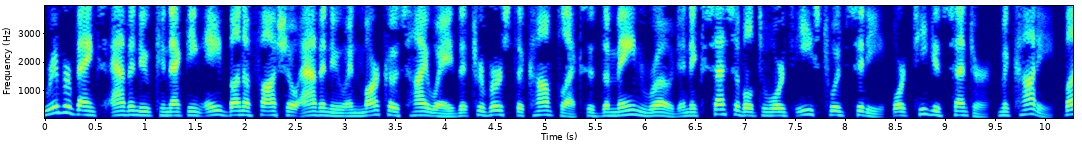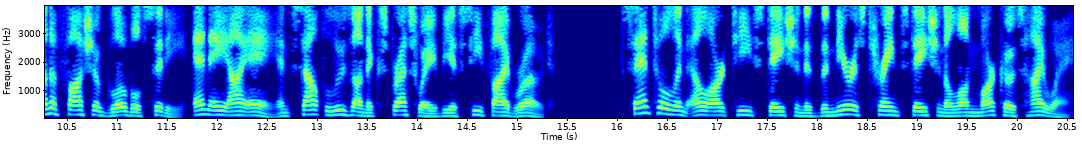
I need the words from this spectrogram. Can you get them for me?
Riverbanks Avenue connecting A. Bonifacio Avenue and Marcos Highway that traversed the complex is the main road and accessible towards Eastwood City, Ortigas Center, Makati, Bonifacio Global City, NAIA and South Luzon Expressway via C5 Road. Santolan LRT station is the nearest train station along Marcos Highway.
